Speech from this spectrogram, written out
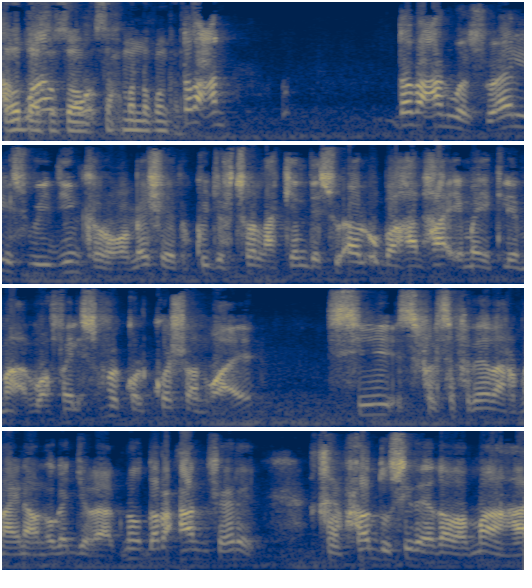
doodaasi soo sax ma noqon karto dabcan waa su'aal la isweydiin karo oo meesheeda ku jirto laakiin dee su'aal u baahan ha imaya keliya ma waa philosophical question waaye si falsafadeedaan rabnaa inaan uga jawaabno dabcan fere khibraddu sideedaba ma aha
